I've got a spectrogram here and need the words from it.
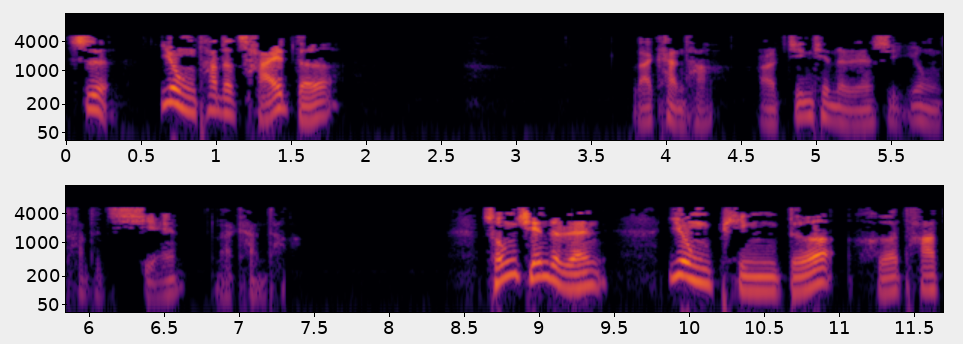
是用他的才德来看他，而今天的人是用他的钱来看他。从前的人用品德和他自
